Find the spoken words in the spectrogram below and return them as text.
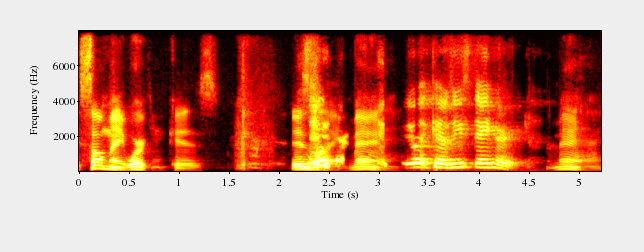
something ain't working because it's like man, Because he stay hurt. man,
